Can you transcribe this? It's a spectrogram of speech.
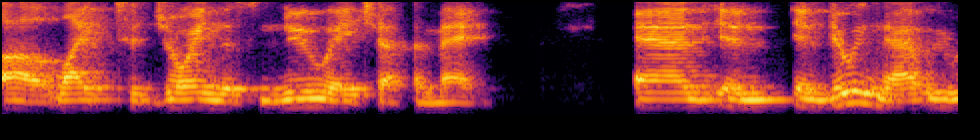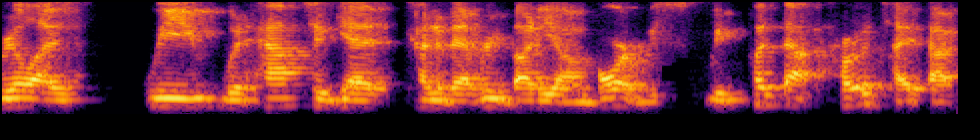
uh, like to join this new HFMA. And in, in doing that, we realized we would have to get kind of everybody on board. We, we put that prototype out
